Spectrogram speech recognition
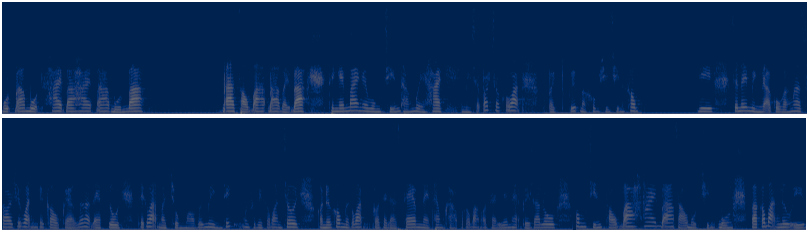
131 232 343 363 373 thì ngày mai ngày mùng 9 tháng 12 mình sẽ bắt cho các bạn bạch thủ vip là 0990 thì trên đây mình đã cố gắng là soi cho các bạn cái cầu kéo rất là đẹp rồi. Thế các bạn mà trùng máu với mình, thích những con số thì các bạn chơi. Còn nếu không thì các bạn có thể là xem này, tham khảo và các bạn có thể liên hệ với Zalo 0963236194 và các bạn lưu ý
